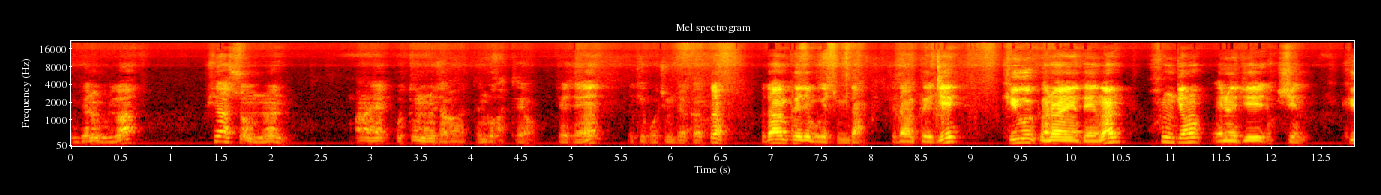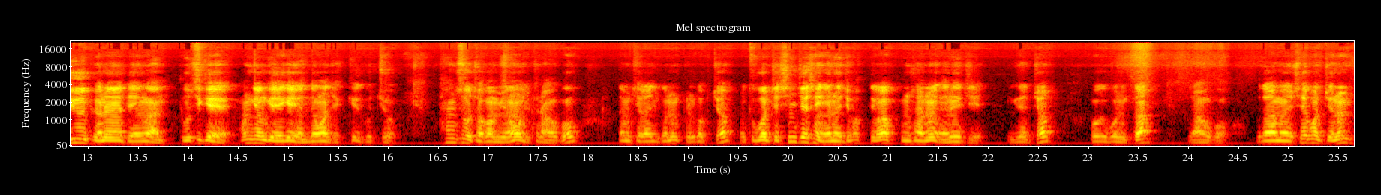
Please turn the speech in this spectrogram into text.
이제는 우리가 피할 수 없는 하나의 보통 명사가 된 것 같아요. 재생 이렇게 보시면 될 것 같고요. 그 다음 페이지 보겠습니다. 그 다음 페이지 기후 변화에 대응한 환경 에너지 혁신, 기후 변화에 대응한 도시계획, 환경 계획에 연동한 대기 구축, 탄소 저감용 이렇게 나오고 그다음에 제가 이거는 별거 없죠. 두 번째 신재생 에너지 확대와 분산형 에너지 이게 됐죠. 거기 보니까 나오고 그다음에 세 번째는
